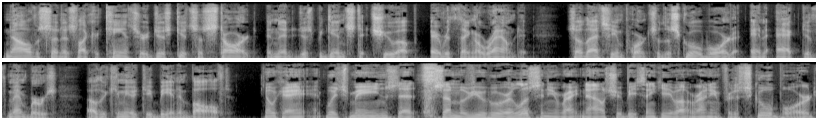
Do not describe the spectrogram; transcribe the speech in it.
now all of a sudden it's like a cancer. It just gets a start and then it just begins to chew up everything around it. So that's the importance of the school board and active members of the community being involved. Okay, which means that some of you who are listening right now should be thinking about running for the school board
